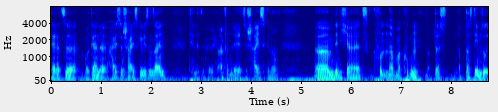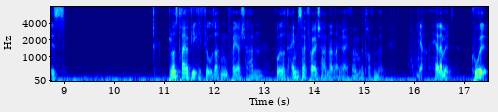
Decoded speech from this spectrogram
der letzte moderne heiße Scheiß gewesen sein. Der letzte, einfach nur der letzte Scheiß, genau. Ähm, den ich ja jetzt gefunden habe. Mal gucken, ob das, ob das dem so ist. Plus 3 auf wirklich verursachten Feuerschaden. Verursacht 1 bis 2 Feuerschaden an Angreifer, wenn man getroffen wird. Ja, her damit. Cool.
